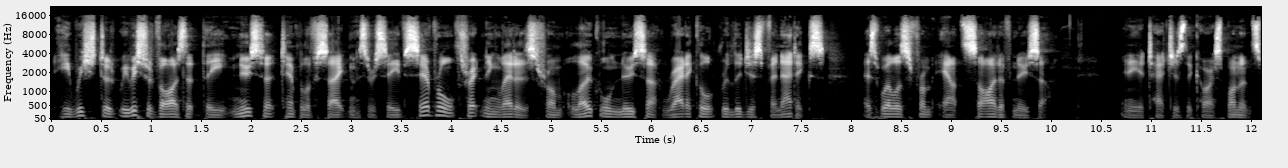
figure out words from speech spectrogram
he wished to we wish to advise that the Noosa Temple of Satan has received several threatening letters from local Noosa radical religious fanatics, as well as from outside of Noosa, and he attaches the correspondence.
